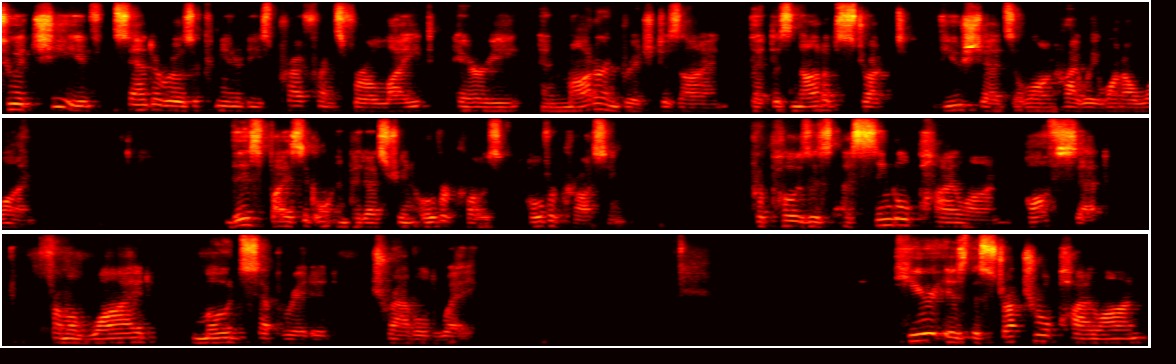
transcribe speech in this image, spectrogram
To achieve Santa Rosa community's preference for a light, airy, and modern bridge design that does not obstruct view sheds along Highway 101, this bicycle and pedestrian overcross, overcrossing proposes a single pylon offset from a wide mode separated traveled way. Here is the structural pylon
